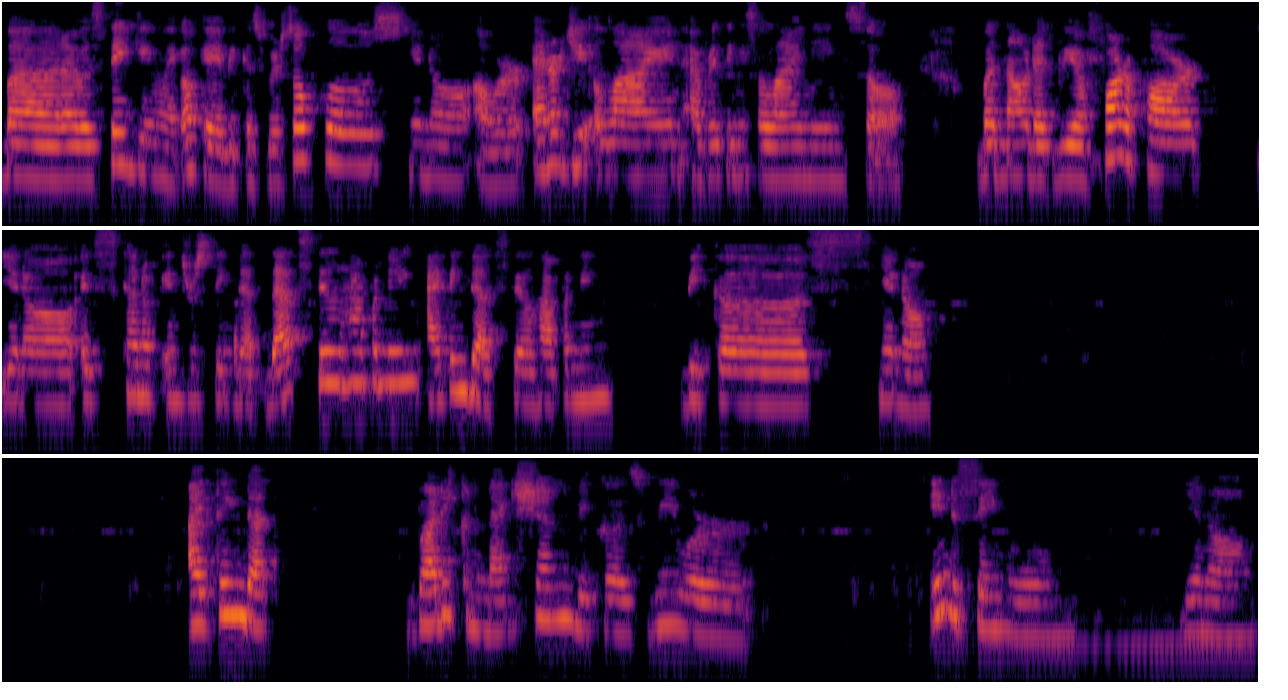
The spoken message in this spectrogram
But I was thinking, like, okay, because we're so close, you know, our energy align, everything is aligning. So, but now that we are far apart, you know, it's kind of interesting that that's still happening. I think that's still happening, because you know I think that body connection because we were in the same room, you know.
